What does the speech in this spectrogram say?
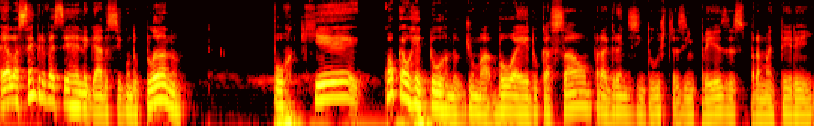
ela sempre vai ser relegada a segundo plano, porque qual é o retorno de uma boa educação para grandes indústrias e empresas para manterem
